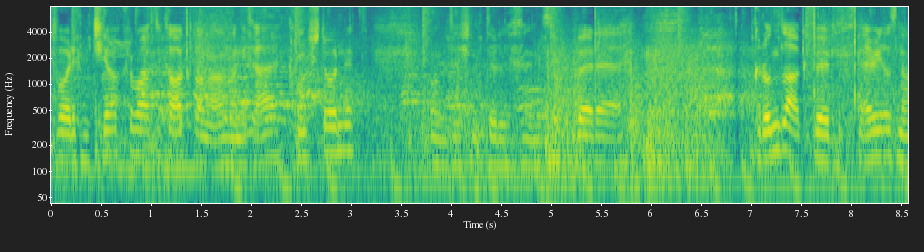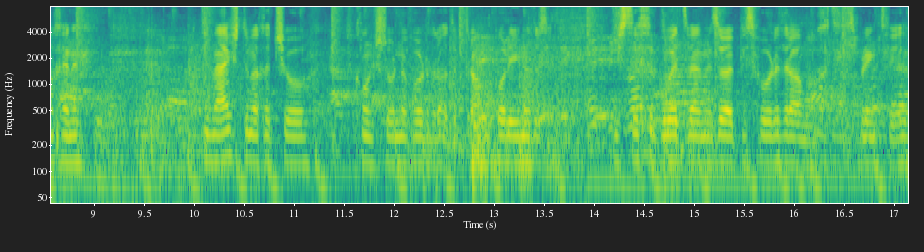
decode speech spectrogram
bevor ich mit Skiakrobatik angefangen habe, habe ich auch Kunstturnen. Und das ist natürlich eine super äh, Grundlage für Aerials nachher. Die meisten machen schon Kunstturnen vorher dran oder Trampolin oder so. Es ist sicher gut, wenn man so etwas vorher dran macht. Das bringt viel.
